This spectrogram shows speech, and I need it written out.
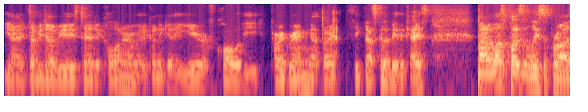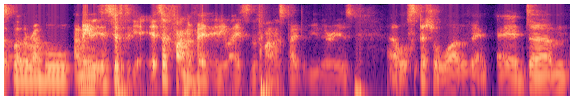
you know, WWE's turned a corner, and we're going to get a year of quality programming. I don't Yeah. think that's going to be the case. But I was pleasantly surprised by the Rumble. I mean, it's just yeah, it's a fun event anyway. It's the funnest pay per view there is, uh, or special live event, and um,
